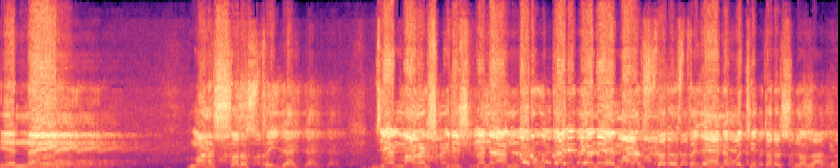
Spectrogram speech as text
એ નહીં. માણસ સરસ થઈ જાય. જે માણસ કૃષ્ણને અંદર ઉતારી દે ને એ માણસ સરસ થઈ જાય, એને પછી તરસ ન લાગે.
